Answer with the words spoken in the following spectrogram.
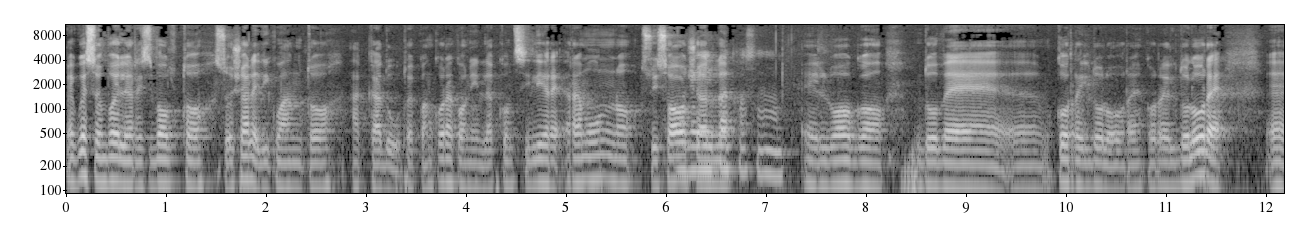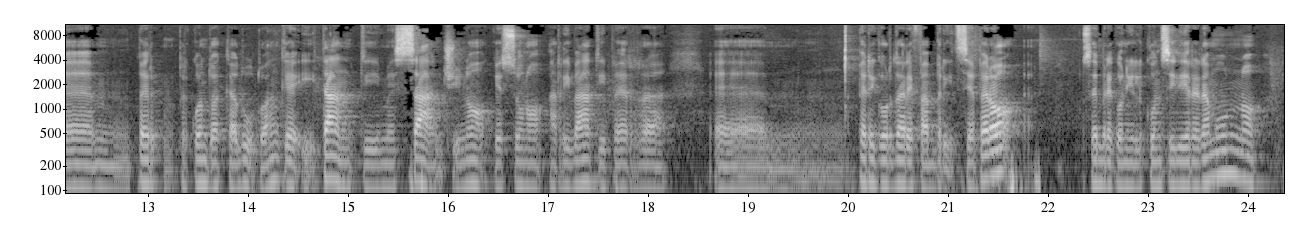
Beh, questo è un po' il risvolto sociale di quanto accaduto. Ecco, ancora con il consigliere Ramunno sui social è il luogo dove eh, corre il dolore, corre il dolore eh, per, per, quanto accaduto, anche i tanti messaggi no, che sono arrivati per, eh, per ricordare Fabrizia, però sempre con il consigliere Ramunno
